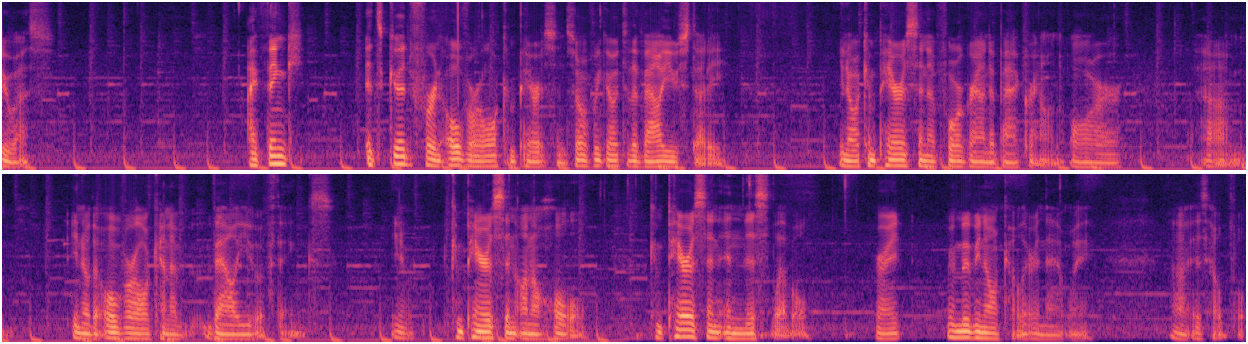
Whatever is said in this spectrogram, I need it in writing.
To us. I think it's good for an overall comparison. So if we go to the value study, you know, a comparison of foreground to background or, um, you know, the overall kind of value of things, you know, comparison on a whole, comparison in this level, right? Removing all color in that way uh, is helpful.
